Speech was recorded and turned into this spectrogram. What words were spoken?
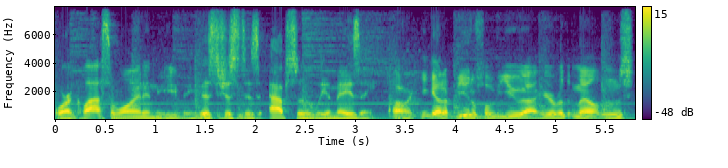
or a glass of wine in the evening. This just is absolutely amazing. oh, you got a beautiful view out here with the mountains.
